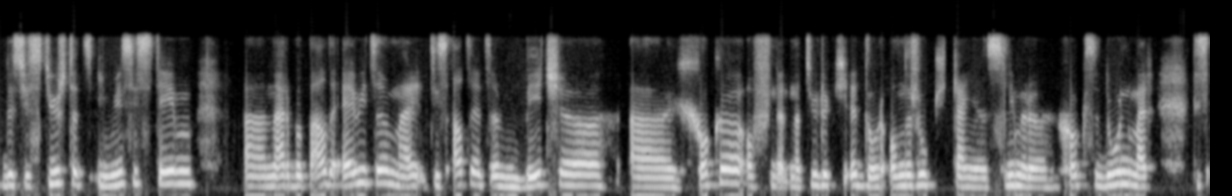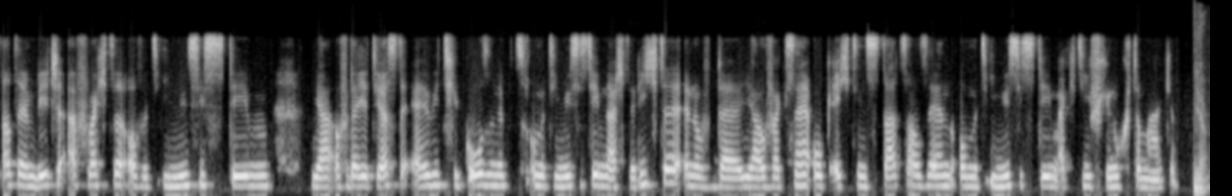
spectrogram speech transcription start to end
Dus je stuurt het immuunsysteem uh, naar bepaalde eiwitten, maar het is altijd een beetje uh, gokken. Of natuurlijk, door onderzoek kan je slimmere goksen doen, maar het is altijd een beetje afwachten of het immuunsysteem, ja, of dat je het juiste eiwit gekozen hebt om het immuunsysteem naar te richten en of dat jouw vaccin ook echt in staat zal zijn om het immuunsysteem actief genoeg te maken. Ja,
